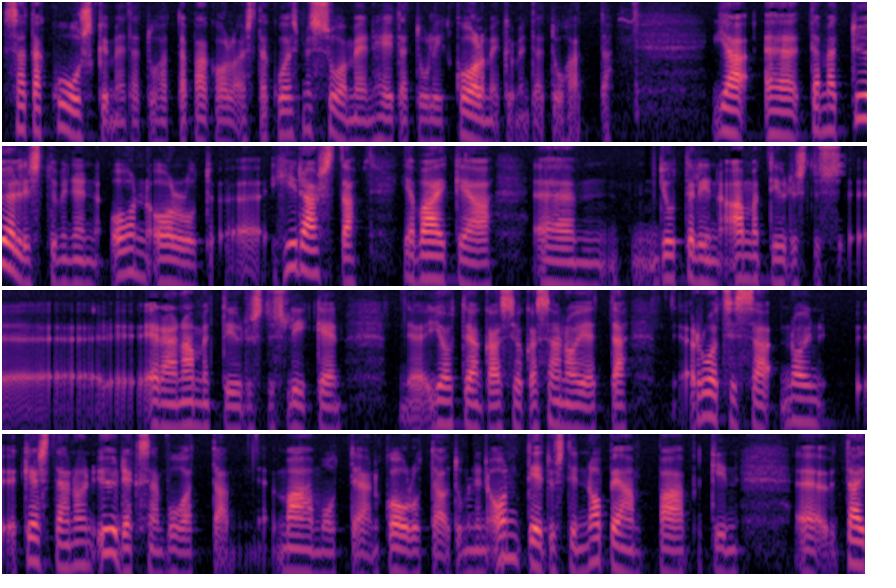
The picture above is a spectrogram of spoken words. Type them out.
160 000 pakolaista, kun esimerkiksi Suomeen heitä tuli 30 000. Ja äh, tämä työllistyminen on ollut äh, hidasta ja vaikeaa. Ähm, juttelin ammattiyhdistys, äh, erään ammattiyhdistysliikkeen äh, johtajan kanssa, joka sanoi, että Ruotsissa noin kestää noin yhdeksän vuotta maahanmuuttajan kouluttautuminen. On tietysti nopeampaakin, tai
